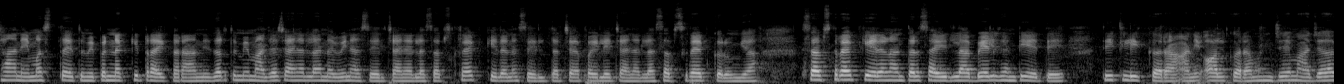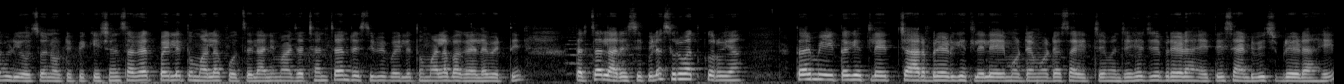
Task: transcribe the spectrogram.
छान आहे मस्त आहे. तुम्ही पण नक्की ट्राय करा. आणि जर तुम्ही माझ्या चॅनलला नवीन असेल चॅनलला सबस्क्राईब केलं नसेल तर च्या पहिले चॅनलला सबस्क्राईब करून घ्या. सबस्क्राईब केल्यानंतर साईडला बेल घंटी येते ती क्लिक करा आणि ऑल करा. म्हणजे माझ्या व्हिडिओचं नोटिफिकेशन सगळ्यात पहिले तुम्हाला पोचेल आणि माझ्या छान छान रेसिपी पहिले तुम्हाला बघायला भेटतील. तर चला रेसिपीला सुरुवात करूया. तर मी इथं घेतले चार ब्रेड घेतलेले मोठ्या मोठ्या साईजचे म्हणजे हे जे ब्रेड आहे ते सँडविच ब्रेड आहे.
